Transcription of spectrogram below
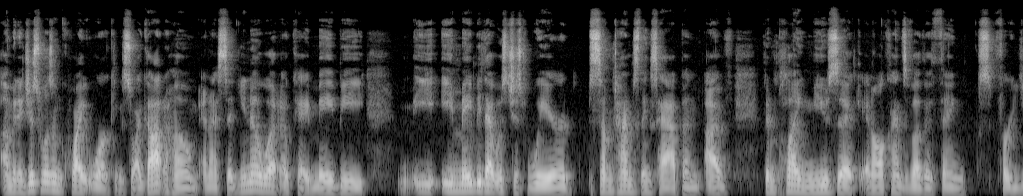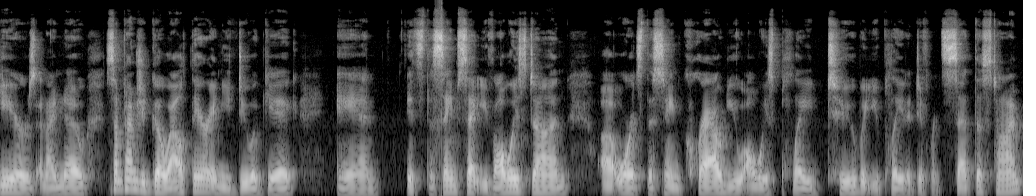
I mean, it just wasn't quite working. So I got home and I said, you know what? Okay, maybe, maybe that was just weird. Sometimes things happen. I've been playing music and all kinds of other things for years, and I know sometimes you go out there and you do a gig, and it's the same set you've always done, uh, or it's the same crowd you always played to, but you played a different set this time.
